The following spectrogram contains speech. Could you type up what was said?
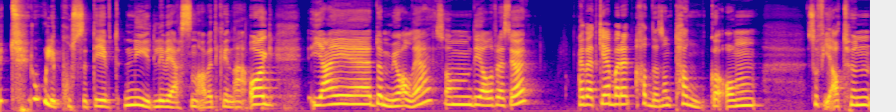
utrolig positivt, nydelig vesen av et kvinne. Og jeg dømmer jo alle, jeg, som de aller fleste gjør. Jeg vet ikke, jeg bare hadde en sånn tanke om Sofie, at hun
